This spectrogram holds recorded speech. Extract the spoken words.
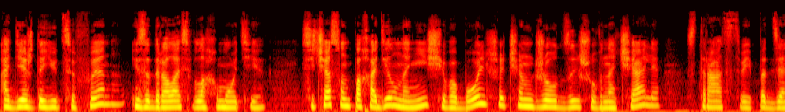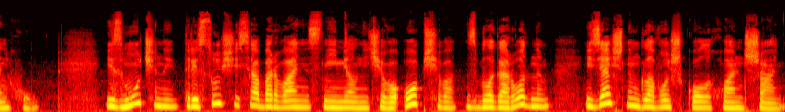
Одежда Юцефена изодралась в лохмотье. Сейчас он походил на нищего больше, чем Джоу Цзышу в начале странствий под Дзяньху. Измученный, трясущийся оборванец не имел ничего общего с благородным, изящным главой школы Хуаншань.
